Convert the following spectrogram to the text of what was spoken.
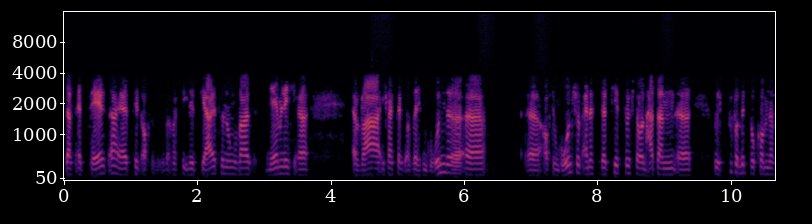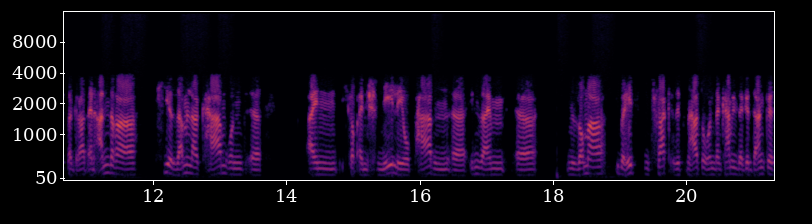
Das erzählt er. Er erzählt auch, was die Initialzündung war, nämlich äh, er war, ich weiß gar nicht aus welchem Grunde, äh, äh, auf dem Grundstück eines dieser Tierzüchter und hat dann äh, durch Zufall mitbekommen, dass da gerade ein anderer Tiersammler kam und äh, einen, ich glaube, einen Schneeleoparden äh, in seinem äh, im Sommer überhitzten Truck sitzen hatte. Und dann kam ihm der Gedanke,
